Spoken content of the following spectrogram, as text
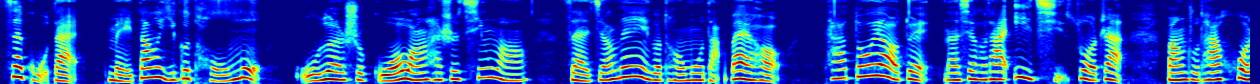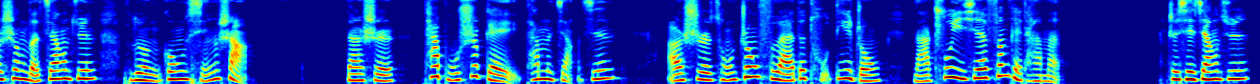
在古代，每当一个头目，无论是国王还是亲王，在将另一个头目打败后，他都要对那些和他一起作战、帮助他获胜的将军论功行赏，但是。他不是给他们奖金，而是从征服来的土地中拿出一些分给他们。这些将军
